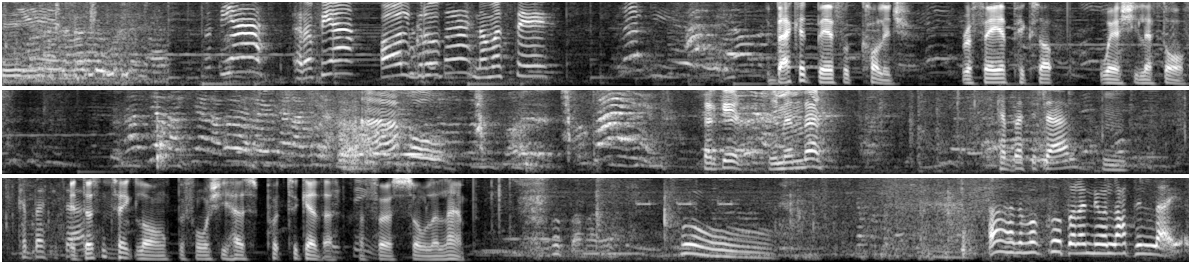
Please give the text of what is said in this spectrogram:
Namaste. Rafea. Rafea, all group, namaste. Back at Barefoot College, Rafea picks up where she left off. Circuit, remember? Hmm. It doesn't take long before she has put together her first solar lamp. أوه. آه أنا مبسوطة لأني ولعت اللايت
